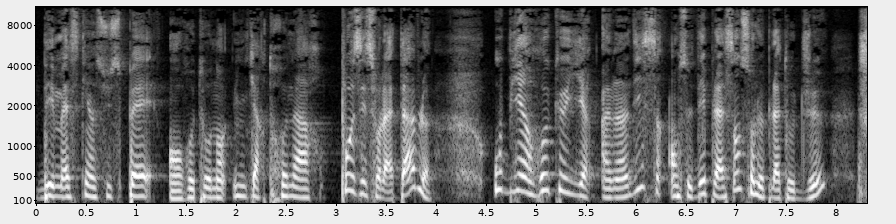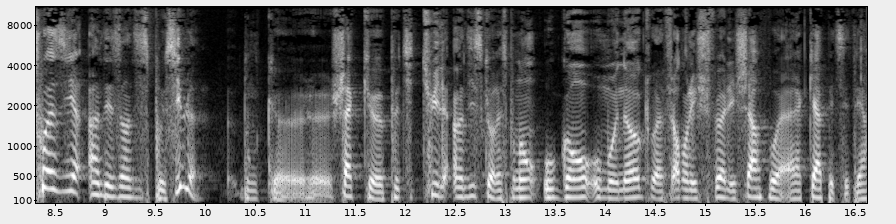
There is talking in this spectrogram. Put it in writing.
démasquer un suspect en retournant une carte renard posée sur la table, ou bien recueillir un indice en se déplaçant sur le plateau de jeu, choisir un des indices possibles, donc euh, chaque petite tuile indice correspondant au gant, au monocle, ou à la fleur dans les cheveux, à l'écharpe, ou à la cape, etc.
